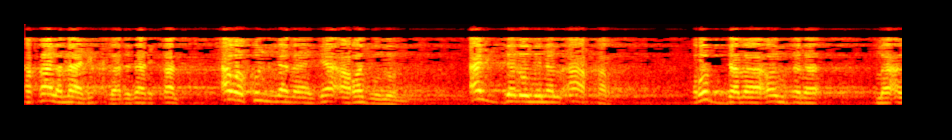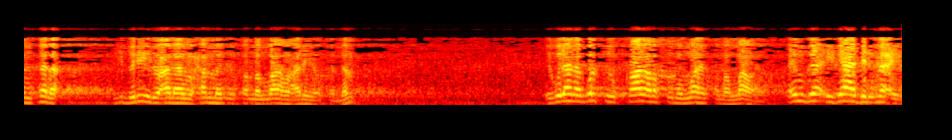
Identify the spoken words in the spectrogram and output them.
فقال مالك بعد ذلك قال أو كلما جاء رجل أجدل من الآخر رد ما أنزل ما أنزل جبريل على محمد صلى الله عليه وسلم. يقول أنا قلت قال رسول الله صلى الله عليه وسلم يجادل معي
